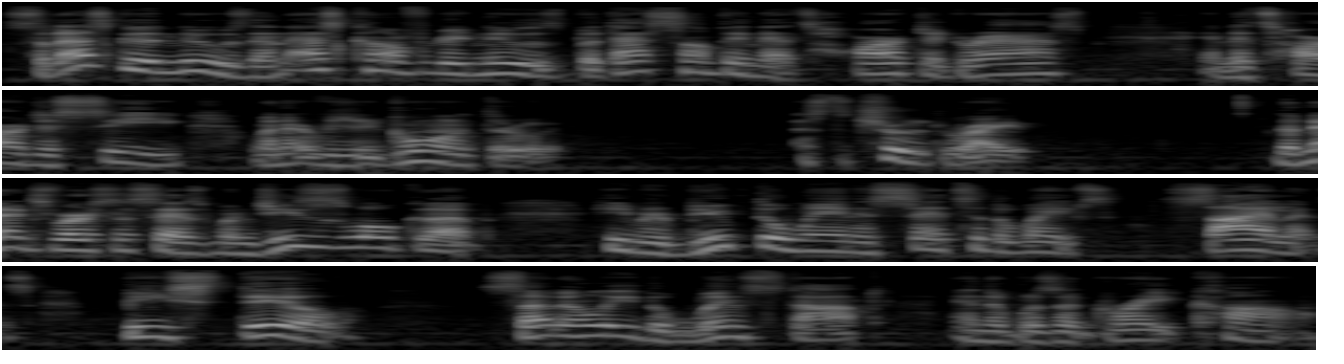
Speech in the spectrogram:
So that's good news and that's comforting news. But that's something that's hard to grasp and it's hard to see whenever you're going through it. That's the truth, right? The next verse it says, When Jesus woke up, he rebuked the wind and said to the waves, Silence, be still. Suddenly the wind stopped and there was a great calm.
